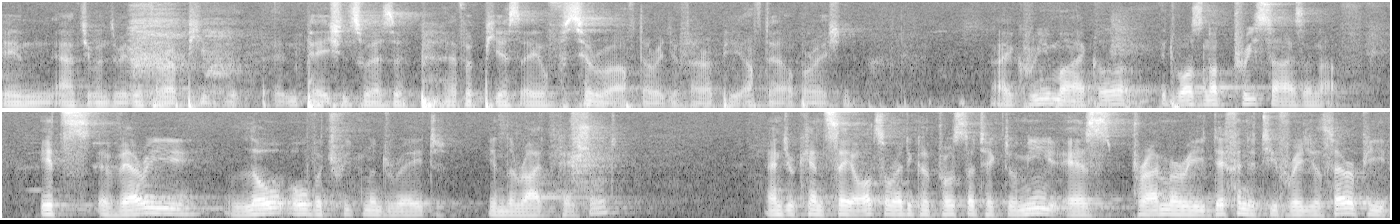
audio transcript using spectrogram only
in adjuvant radiotherapy in patients who a, have a PSA of zero after radiotherapy, after operation. I agree, Michael. It was not precise enough. It's a very low overtreatment rate in the right patient. And you can say also radical prostatectomy as primary definitive radiotherapy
